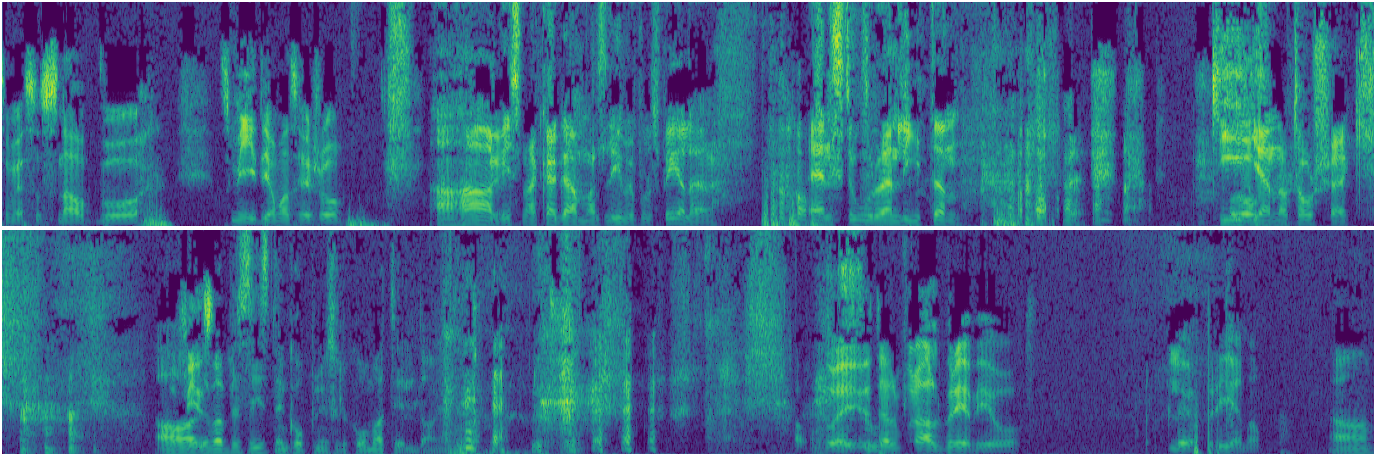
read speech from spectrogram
som är så snabb och smidig om man säger så. Aha, vi snackar gammalt Liverpool-spel här. En stor och en liten. Keegan och Torshäck. Ja, finns- det var precis den kopplingen jag skulle komma till Daniel. Ja, då är ju Del Moral bredvid och löper igenom. Ja.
